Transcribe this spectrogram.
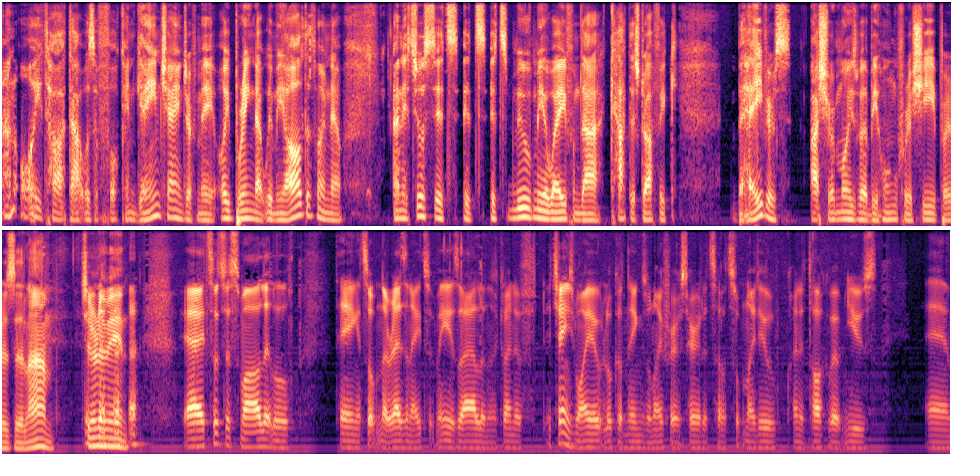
And I thought that was a fucking game changer for me. I bring that with me all the time now. And it's just it's it's it's moved me away from that catastrophic behaviours. I sure might as well be hung for a sheep or as a lamb. Do you know what I mean? yeah, it's such a small little thing. It's something that resonates with me as well, and it kind of it changed my outlook on things when I first heard it. So it's something I do kind of talk about and use. Um,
